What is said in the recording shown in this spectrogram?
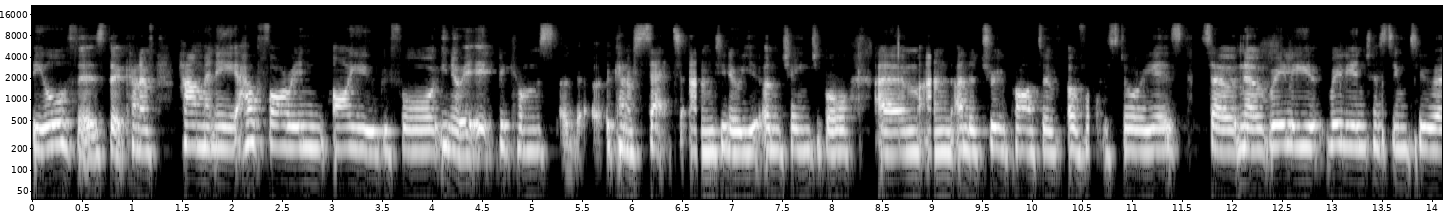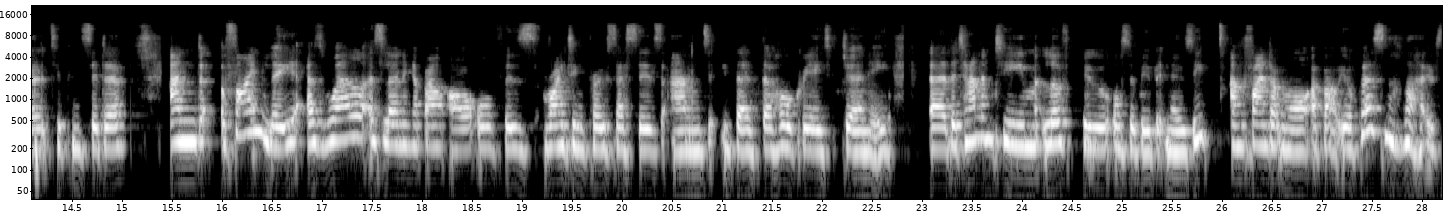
the authors that kind of how many how far in are you before you know it, it becomes a, a kind of set and you know unchangeable um, and and a true part of, of what the story is. So no really really interesting to uh, to consider. And finally as well as learning about our authors writing processes and the the whole creative journey uh, the tandem team love to also be a bit nosy and find out more about your personal lives.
